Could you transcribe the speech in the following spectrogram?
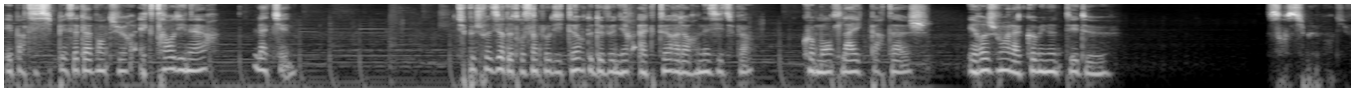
et participer à cette aventure extraordinaire, la tienne. Tu peux choisir d'être simple auditeur, de devenir acteur, alors n'hésite pas. Commente, like, partage et rejoins la communauté de sensiblement différents.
